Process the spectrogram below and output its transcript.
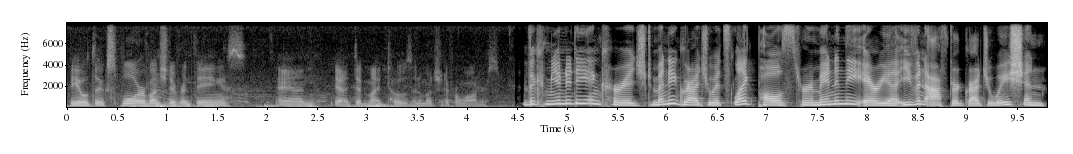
be able to explore a bunch of different things and, yeah, dip my toes in a bunch of different waters. The community encouraged many graduates like Pauls to remain in the area even after graduation.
